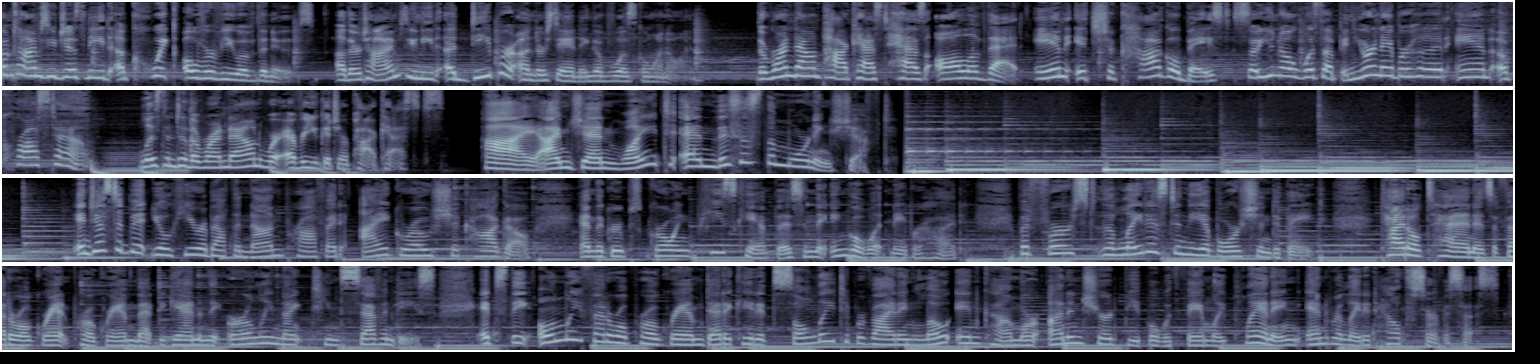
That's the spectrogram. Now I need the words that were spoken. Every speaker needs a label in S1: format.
S1: Sometimes you just need a quick overview of the news. Other times you need a deeper understanding of what's going on. The Rundown podcast has all of that, and it's Chicago based, so you know what's up in your neighborhood and across town. Listen to The Rundown wherever you get your podcasts.
S2: Hi, I'm Jen White, and this is The Morning Shift. In just a bit, you'll hear about the nonprofit I Grow Chicago and the group's growing peace campus in the Englewood neighborhood. But first, the latest in the abortion debate. Title X is a federal grant program that began in the early 1970s. It's the only federal program dedicated solely to providing low income or uninsured people with family planning and related health services.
